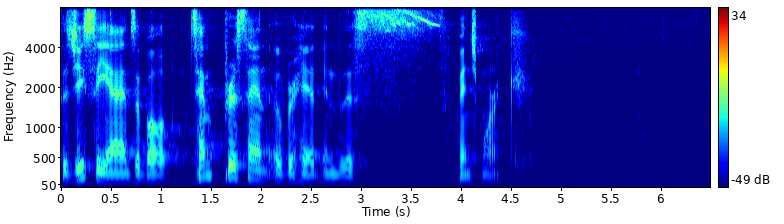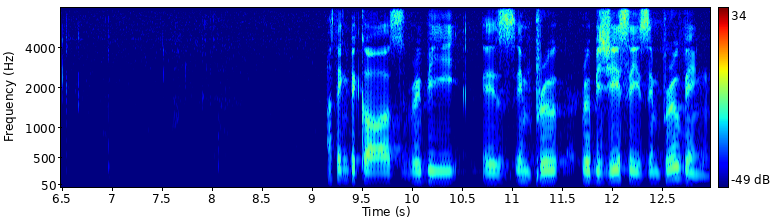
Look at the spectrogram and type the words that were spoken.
the GC adds about 10% overhead in this benchmark. I think because Ruby is improve Ruby GC is improving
